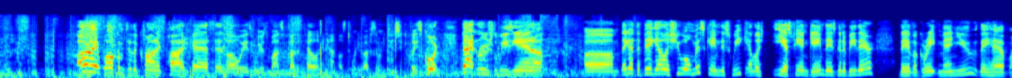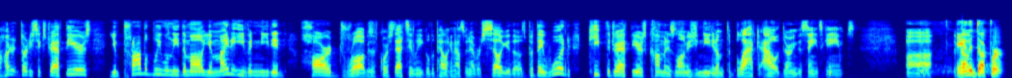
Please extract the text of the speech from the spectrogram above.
All right, welcome to the Chronic Podcast. As always, we are sponsored by the Pelican House, 2572 City Place Court, Baton Rouge, Louisiana. Um, they got the big LSU Ole Miss game this week. LS- ESPN Game Day is going to be there. They have a great menu. They have 136 draft beers. You probably will need them all. You might have even needed hard drugs. Of course, that's illegal. The Pelican House would never sell you those, but they would keep the draft beers coming as long as you needed them to black out during the Saints games. Uh, the and the Pelican- duck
